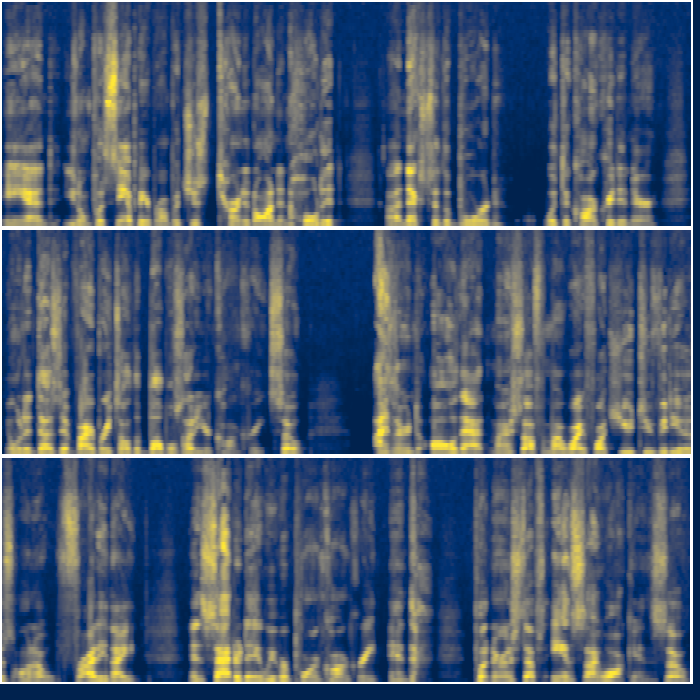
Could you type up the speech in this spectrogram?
and you don't put sandpaper on, but just turn it on and hold it uh, next to the board with the concrete in there. And what it does, it vibrates all the bubbles out of your concrete. So I learned all of that. Myself and my wife watched YouTube videos on a Friday night. And Saturday, we were pouring concrete and putting our own steps and sidewalk in. So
